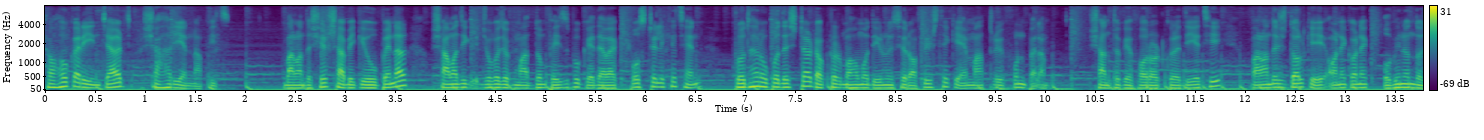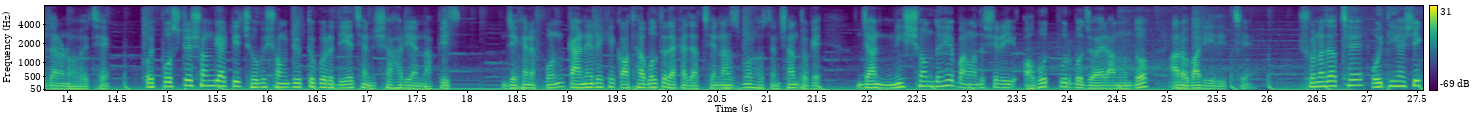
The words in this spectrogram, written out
সহকারী ইনচার্জ শাহরিয়ান নাফিজ বাংলাদেশের সাবেক ওপেনার সামাজিক যোগাযোগ মাধ্যম ফেসবুকে দেওয়া এক পোস্টে লিখেছেন, প্রধান উপদেষ্টা ডক্টর মোহাম্মদ ইউনুসের অফিস থেকে মাত্রই ফোন পেলাম। শান্তকে ফরওয়ার্ড করে দিয়েছি। বাংলাদেশ দলকে অনেক অনেক অভিনন্দন জানানো হয়েছে। ওই পোস্টের সঙ্গে একটি ছবি সংযুক্ত করে দিয়েছেন শাহরিয়ান নাফিস, যেখানে ফোন কানে রেখে কথা বলতে দেখা যাচ্ছে নাজমুল হোসেন শান্তকে যা নিঃসন্দেহে বাংলাদেশের এই অভূতপূর্ব জয়ের আনন্দ আরও বাড়িয়ে দিচ্ছে। শোনা যাচ্ছে, ঐতিহাসিক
